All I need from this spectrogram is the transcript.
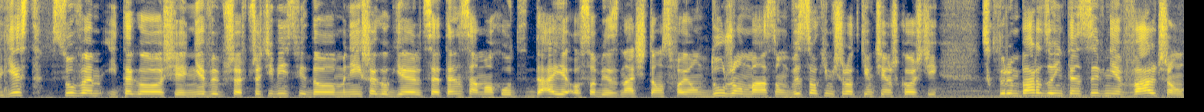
Jest suwem i tego się nie wyprze. W przeciwieństwie do mniejszego GLC, ten samochód daje o sobie znać tą swoją dużą masą, wysokim środkiem ciężkości, z którym bardzo intensywnie walczą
